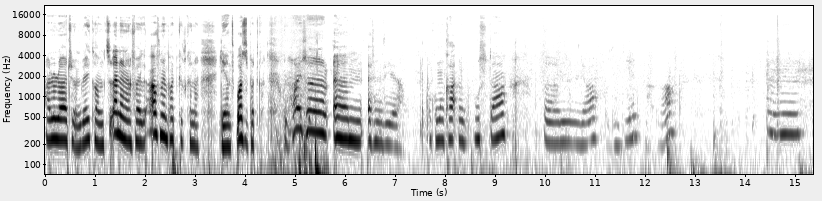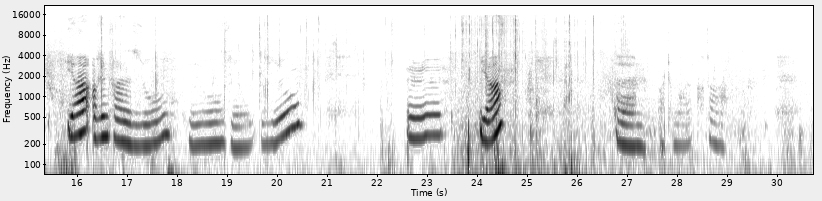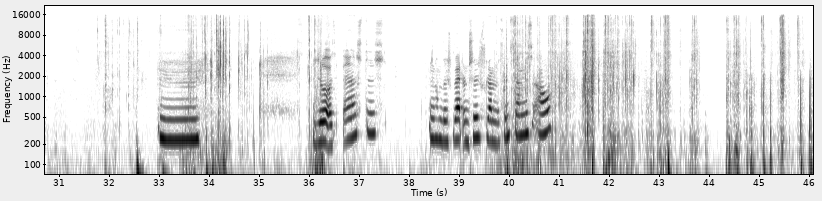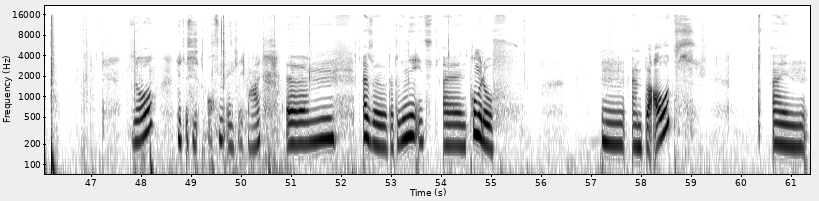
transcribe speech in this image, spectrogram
Hallo Leute und willkommen zu einer neuen Folge auf meinem Podcast-Kanal Leons Boys Podcast. Und heute ähm, öffnen wir Pokémon-Karten Booster. Ähm, ja, wo sind die jetzt? Ach, da. Ähm, ja, auf jeden Fall so. So, so, so. Ähm, ja. Ähm, warte mal. Ach da. Mm. So, als erstes machen wir Schwert und Schild flammende Finsternis auf. So, jetzt ist es offen, endlich mal. Ähm, also, da drin ist ein Pummeluff, mm, ein Baut, ein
